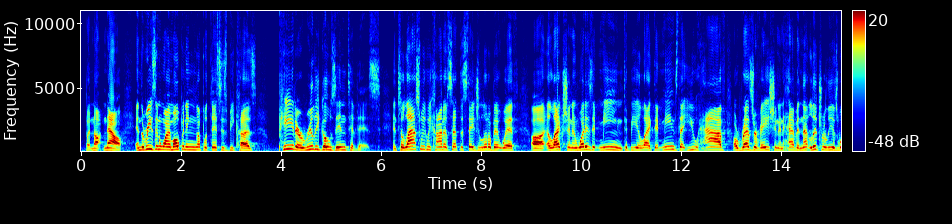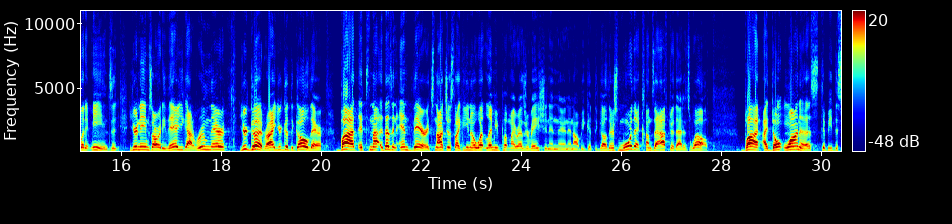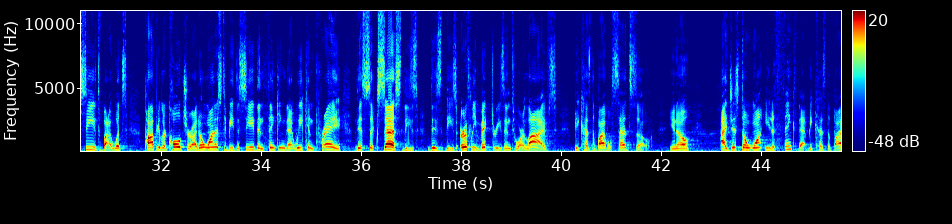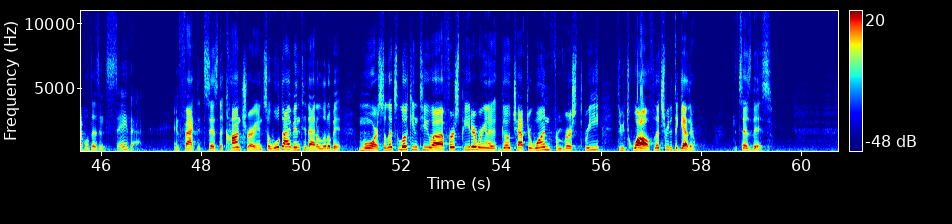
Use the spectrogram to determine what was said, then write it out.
but not now. And the reason why I'm opening up with this is because Peter really goes into this. And so last week we kind of set the stage a little bit with uh, election and what does it mean to be elect? It means that you have a reservation in heaven. That literally is what it means. Your name's already there. You got room there. You're good, right? You're good to go there. But it's not. It doesn't end there. It's not just like you know what. Let me put my reservation in there and then I'll be good to go. There's more that comes after that as well. But I don't want us to be deceived by what's popular culture. I don't want us to be deceived in thinking that we can pray this success, these, these, these earthly victories into our lives because the Bible said so. You know, I just don't want you to think that because the Bible doesn't say that. In fact, it says the contrary. And so we'll dive into that a little bit more. So let's look into uh, 1 Peter. We're going to go chapter 1 from verse 3 through 12. Let's read it together. It says this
